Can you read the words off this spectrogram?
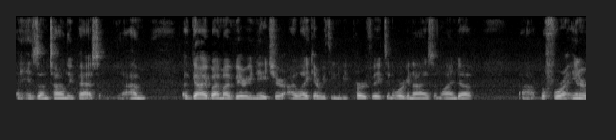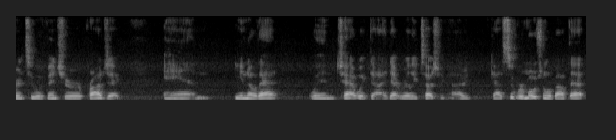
his untimely passing. You know, I'm a guy by my very nature. I like everything to be perfect and organized and lined up uh, before I enter into a venture or project. And you know that when Chadwick died, that really touched me. I got super emotional about that.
